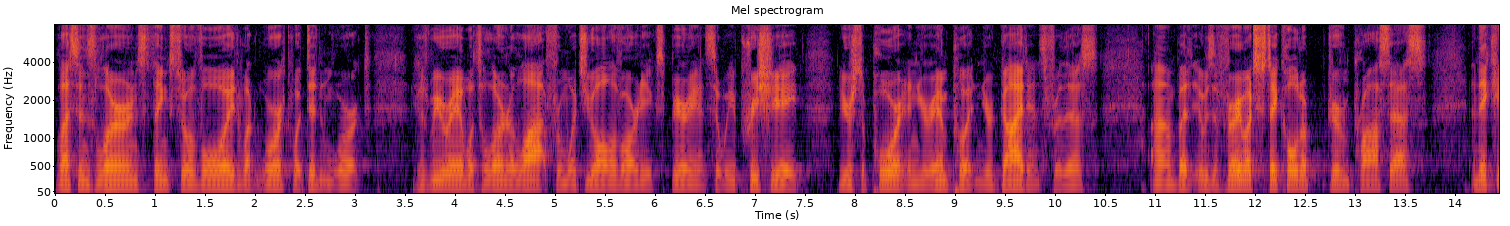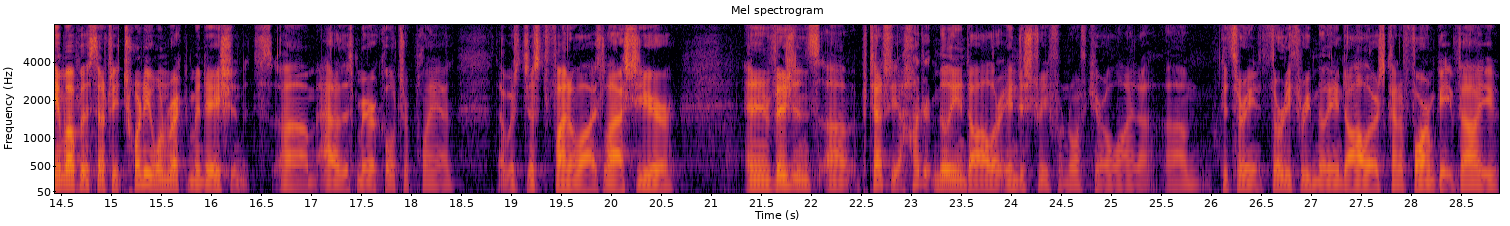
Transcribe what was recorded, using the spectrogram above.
lessons learned, things to avoid, what worked, what didn't work, because we were able to learn a lot from what you all have already experienced. So we appreciate your support and your input and your guidance for this. Um, but it was a very much stakeholder driven process. And they came up with essentially 21 recommendations um, out of this mariculture plan that was just finalized last year. And it envisions uh, potentially a $100 million industry for North Carolina, um, considering $33 million kind of farm gate value.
